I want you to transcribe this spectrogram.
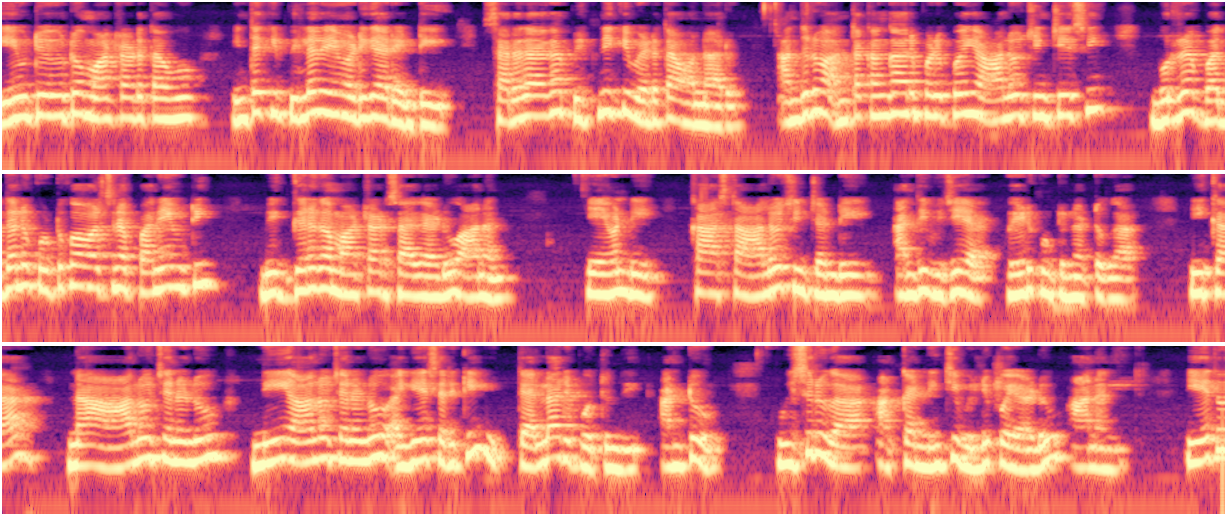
ఏమిటేమిటో మాట్లాడతావు? ఇంతకీ పిల్లలు ఏమి అడిగారేంటి? సరదాగా పిక్నిక్కి పెడతామన్నారు అందులో అంత కంగారు పడిపోయి ఆలోచించేసి బుర్ర బద్దలు కొట్టుకోవాల్సిన పనేమిటి? బిగ్గరగా మాట్లాడసాగాడు ఆనంద్. ఏమండి? కాస్త ఆలోచించండి అంది విజయ వేడుకుంటున్నట్టుగా. ఇక నా ఆలోచనలు నీ ఆలోచనలు అయ్యేసరికి తెల్లారిపోతుంది అంటూ విసురుగా అక్కడి నుంచి వెళ్ళిపోయాడు ఆనంద్. ఏదో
